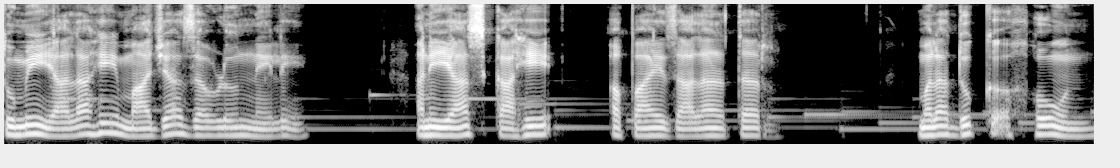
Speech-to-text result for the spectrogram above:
तुम्ही यालाही माझ्या जवळून नेले आणि यास काही अपाय झाला तर? मला दुःख होऊन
